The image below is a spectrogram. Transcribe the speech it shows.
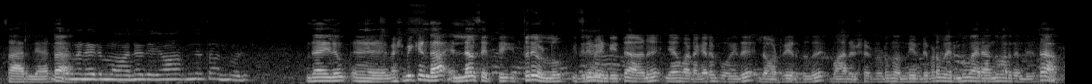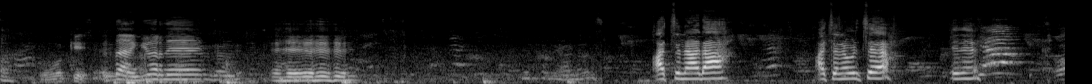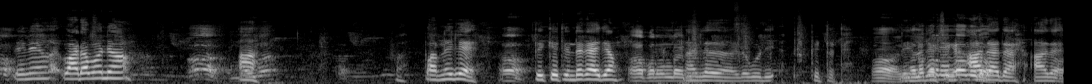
സാരില്ല കേട്ടാ. അങ്ങനെ ഒരു മോനെ ദൈവം അറിഞ്ഞ് തന്നോളൂ എന്തായാലും ഏഹ്, വിഷമിക്കണ്ട. എല്ലാം സെറ്റ് ഇത്രയേ ഉള്ളൂ. ഇതിന് വേണ്ടിയിട്ടാണ് ഞാൻ വടകര പോയത്. ലോട്ടറി എടുത്തത്. ബാലകൃഷ്ണനോട് നന്ദിയുണ്ട്. ഇവിടെ വരുമ്പോൾ വരാന്ന് പറഞ്ഞിട്ടുണ്ട് കേട്ടാ. ഓക്കെ താങ്ക് യു പറഞ്ഞേ. അച്ഛനാടാ? അച്ഛനെ വിളിച്ച. ഇനി ഇനി വടമോനോ ആ. പറഞ്ഞില്ലേ? ടിക്കറ്റിന്റെ കാര്യം? നല്ല ഇത് കൂടി കിട്ടട്ടെ. അതെ അതെ അതെ.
